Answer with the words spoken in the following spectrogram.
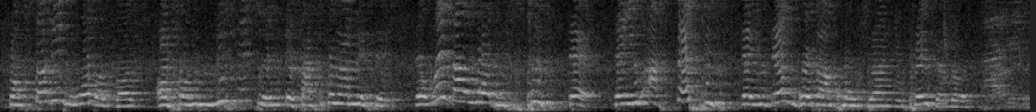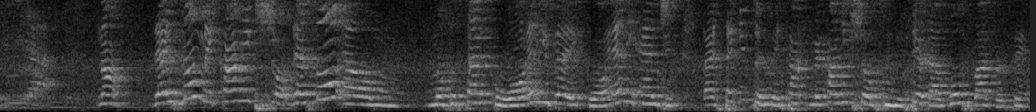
from studying the word of God or from listening to a, a particular message. Then when that word is put there then you accept it then you then go back home brand new. Praise the Lord. Hallelujah. now there is no mechanic shop there's no um, motorcycle or any vehicle or any engine that is taken to a mecha mechanic shop to repair that goes back the same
